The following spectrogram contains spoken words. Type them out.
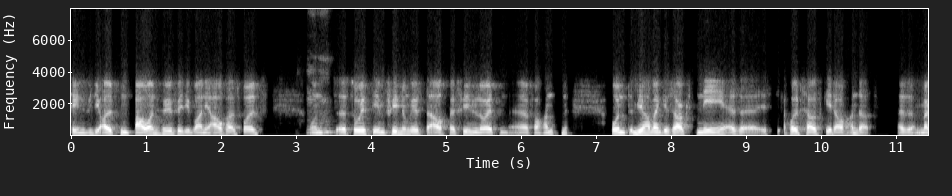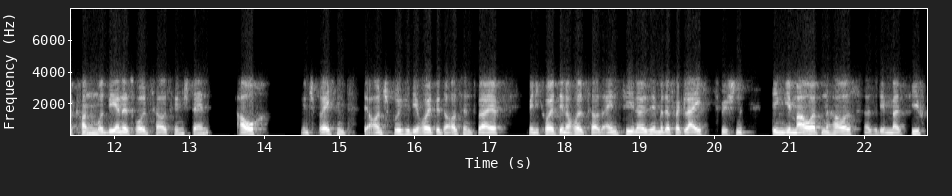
sehen, wie die alten Bauernhöfe, die waren ja auch aus Holz. Mhm. Und äh, so ist die Empfindung ist da auch bei vielen Leuten äh, vorhanden. Und wir haben gesagt, nee, also ist, Holzhaus geht auch anders. Also man kann ein modernes Holzhaus hinstellen, auch entsprechend der Ansprüche, die heute da sind, weil wenn ich heute in ein Holzhaus einziehe, dann ist immer der Vergleich zwischen dem gemauerten Haus, also dem Massivhaus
